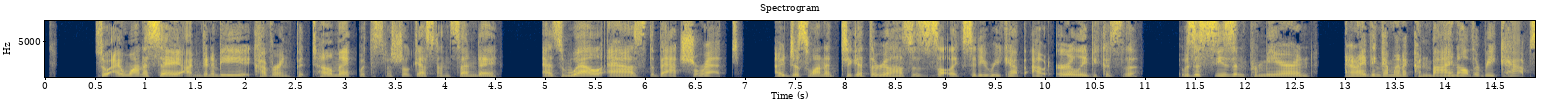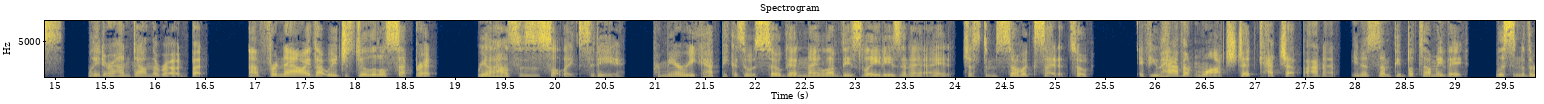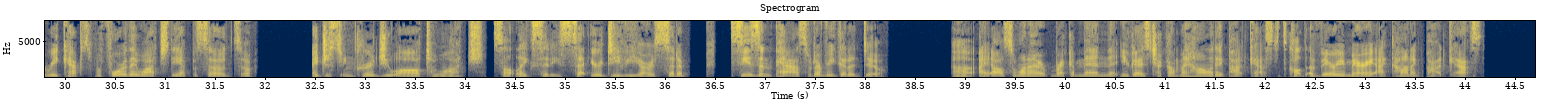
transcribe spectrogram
So I want to say I'm going to be covering Potomac with a special guest on Sunday, as well as The Bachelorette. I just wanted to get the Real Housewives of Salt Lake City recap out early because the it was a season premiere, and I don't know. I think I'm going to combine all the recaps later on down the road. But uh, for now, I thought we'd just do a little separate Real Housewives of Salt Lake City premiere recap because it was so good, and I love these ladies, and I, I just am so excited. So if you haven't watched it, catch up on it. You know, some people tell me they listen to the recaps before they watch the episode. So I just encourage you all to watch Salt Lake City. Set your DVR, set a season pass, whatever you got to do. Uh, I also want to recommend that you guys check out my holiday podcast. It's called A Very Merry Iconic Podcast.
